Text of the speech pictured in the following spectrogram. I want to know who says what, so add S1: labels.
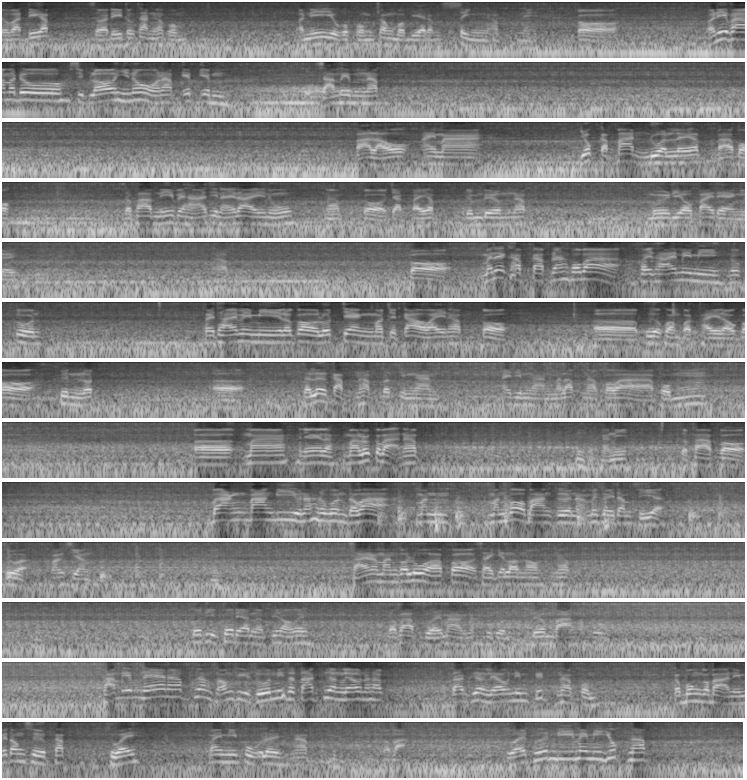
S1: สวัสดีครับ สวัสดีทุกท่านครับผม วันนี้อยู่กับผมช่องบอเบียดำซิงครับนี่ก็ วันนี้พามาดู 10 ล้อฮีโน่นะครับ FM 3M นะครับป้าเหลาให้มายกกลับบ้านด่วนเลยครับป้าบอก สภาพนี้ไปหาที่ไหนได้หนูนะครับ ก็จัดไปครับเดิมๆนะครับ มือเดียวป้ายแดงเลยครับ ก็ไม่ได้ขับกลับนะ เพราะว่าไฟท้ายไม่มีนกตูน ไฟท้ายไม่มีแล้วก็รถแจ้งม79ไว้นะครับ ก็เออเพื่อความปลอดภัยเราก็ขึ้นรถเออจะเลิกกลับนะครับ รถทีมงานให้ทีมงานมารับนะครับ เพราะว่าผมเอ่อมายังไงล่ะมารถกระบะนะครับนี่คันนี้ สภาพก็ บางบางดีอยู่นะทุกคนแต่ว่ามันมันก็บางเกินอะ ไม่เคยทำสีอะดูอะฟังเสียง สายน้ำมันก็รั่วครับก็ใส่แกลลอนเอานะครับตัวทีบตัวแดนแหละพี่น้องเอ้ยสภาพสวยมากนะทุกคนเดิมบางครับดูสามเอ็มแท้นะครับ เครื่อง 240 นี่สตาร์ทเครื่องแล้วนะครับ สตาร์ทเครื่องแล้วนิ่มปิ๊บนะครับผม กระบงกระบะนี่ไม่ต้องสืบครับ สวยไม่มีผุเลยนะครับ กระบะ สวยพื้นดีไม่มียุบนะครับ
